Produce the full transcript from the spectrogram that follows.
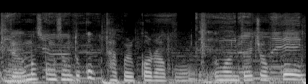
네. 네, 음악 방송도 꼭 다 볼 거라고 응원도 해줬고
